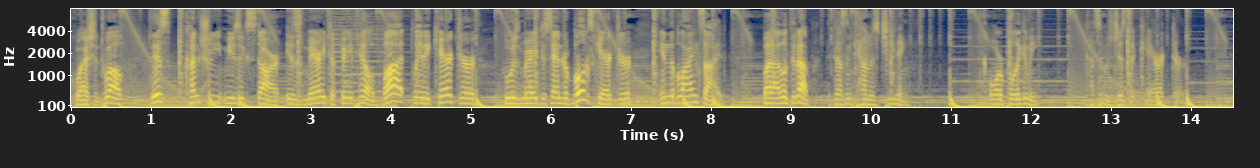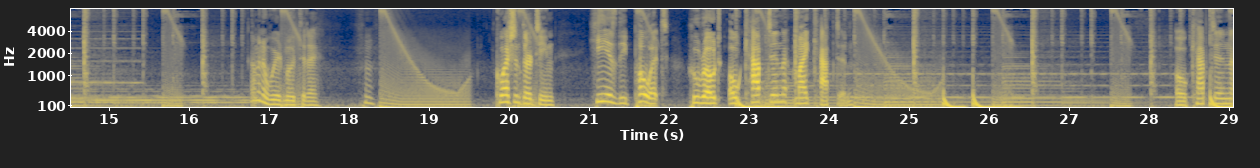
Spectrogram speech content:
Question 12. This country music star is married to Faith Hill, but played a character who was married to Sandra Bullock's character in The Blind Side. But I looked it up. It doesn't count as cheating or polygamy because it was just a character. I'm in a weird mood today. Hmm. Question 13. He is the poet who wrote Oh Captain, My Captain. Oh Captain,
